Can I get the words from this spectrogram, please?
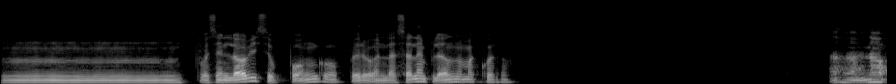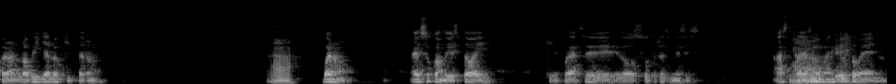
Mm, pues en lobby supongo, pero en la sala de empleados no me acuerdo. Ajá, no, pero en lobby ya lo quitaron. Ah, Bueno, eso cuando yo estaba ahí, que fue hace dos o tres meses. Hasta Ah, ese momento todavía,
